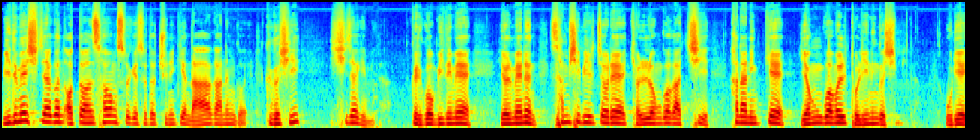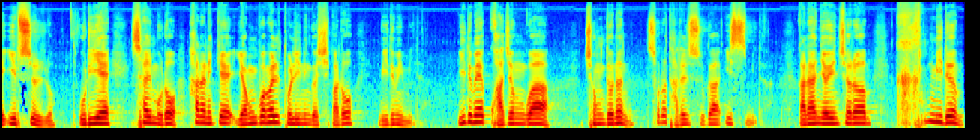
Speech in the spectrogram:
믿음의 시작은 어떠한 상황 속에서도 주님께 나아가는 거예요. 그것이 시작입니다. 그리고 믿음의 열매는 31절의 결론과 같이 하나님께 영광을 돌리는 것입니다. 우리의 입술로, 우리의 삶으로 하나님께 영광을 돌리는 것이 바로 믿음입니다. 믿음의 과정과 정도는 서로 다를 수가 있습니다. 가난 여인처럼 큰 믿음,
